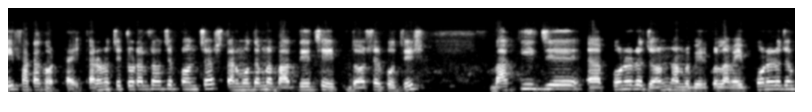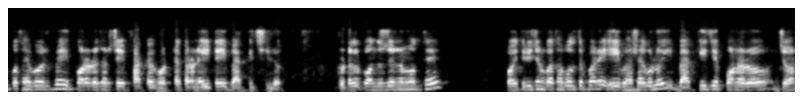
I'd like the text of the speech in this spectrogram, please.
এই ফাঁকা ঘরটাই কারণ হচ্ছে টোটালটা হচ্ছে পঞ্চাশ, তার মধ্যে আমরা বাদ দিয়েছি এই দশ আর পঁচিশ। বাকি যে পনেরো জন আমরা বের করলাম, এই পনেরো জন কোথায় বসবে? এই পনেরো জন হচ্ছে এই ফাঁকা ঘরটা কারণ এইটাই বাকি ছিল। টোটাল পঞ্চাশ জনের মধ্যে পঁয়ত্রিশ জন কথা বলতে পারে এই ভাষাগুলোই। বাকি যে পনেরো জন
